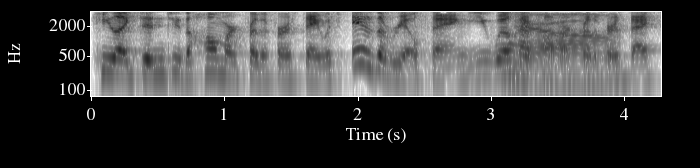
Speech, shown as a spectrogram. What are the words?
he like didn't do the homework for the first day, which is a real thing. You will have homework for the first day.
